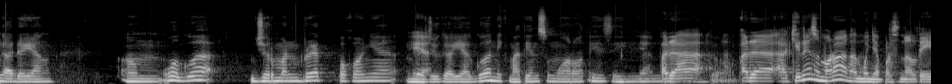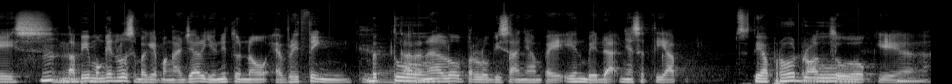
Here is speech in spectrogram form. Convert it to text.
nggak ada yang, em, wah gue German bread pokoknya Iya. juga ya gue nikmatin semua roti sih. Ya, pada pada akhirnya semua orang akan punya personal taste, tapi mungkin lu sebagai pengajar you need to know everything. Betul. Karena lu perlu bisa nyampein bedanya setiap Setiap produk. produk, ya.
